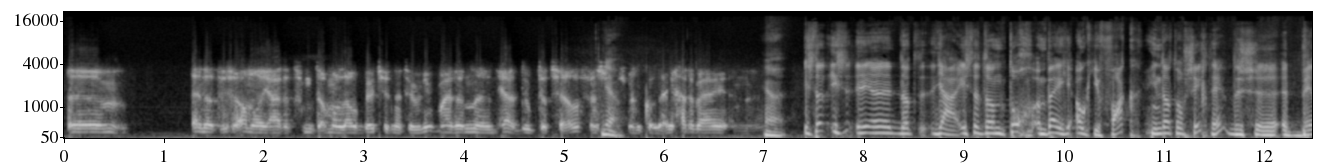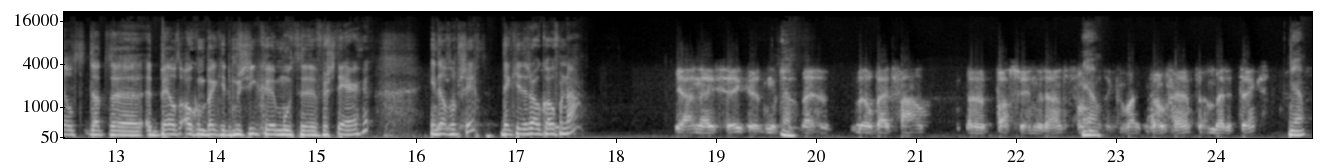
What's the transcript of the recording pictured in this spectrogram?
Um, en dat is allemaal, ja, dat moet allemaal low budget natuurlijk. Maar dan uh, ja, doe ik dat zelf. En soms ja. met een collega erbij. En, uh, ja. Is, dat, is, uh, dat, ja, is dat dan toch een beetje ook je vak in dat opzicht? Hè? Dus het, beeld, dat, het beeld ook een beetje de muziek moet versterken. In dat opzicht? Denk je er ook over na? Ja, nee, zeker. Het moet ja. bij, wel bij het verhaal passen inderdaad. Van ja. wat ik, waar ik het over heb en bij de tekst. Ja.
